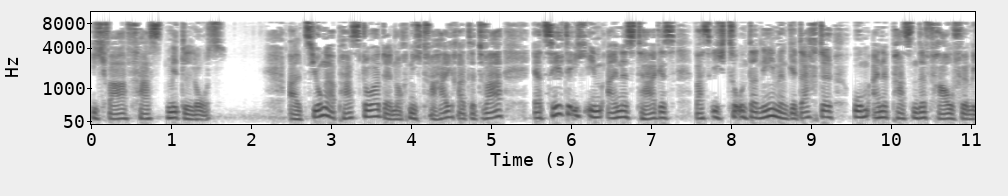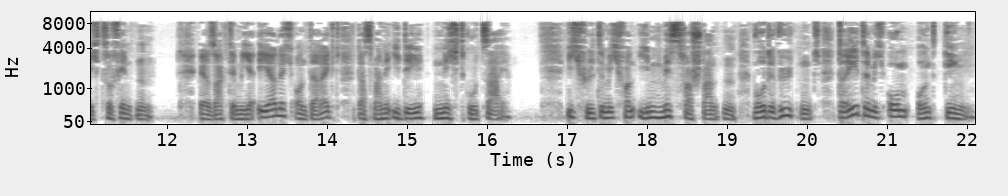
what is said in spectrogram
ich war fast mittellos. Als junger Pastor, der noch nicht verheiratet war, erzählte ich ihm eines Tages, was ich zu unternehmen gedachte, um eine passende Frau für mich zu finden. Er sagte mir ehrlich und direkt, dass meine Idee nicht gut sei. Ich fühlte mich von ihm missverstanden, wurde wütend, drehte mich um und ging.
